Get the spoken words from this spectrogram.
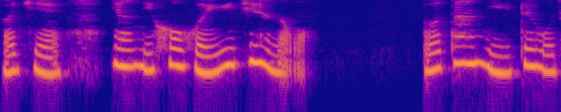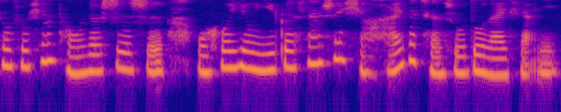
而且让你后悔遇见了我。而当你对我做出相同的事时，我会用一个三岁小孩的成熟度来响应，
